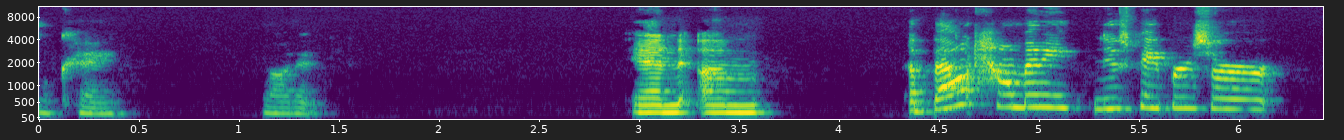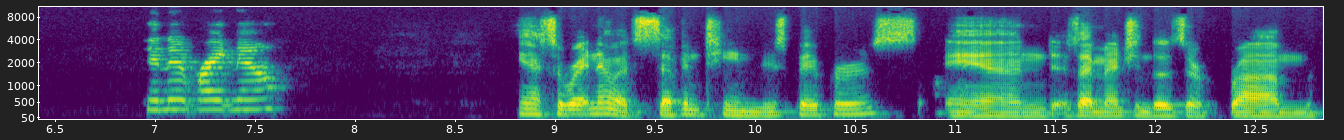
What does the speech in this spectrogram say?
Okay, got it. And um, about how many newspapers are in it right now? Yeah, so right now it's 17 newspapers, and as I mentioned, those are from,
